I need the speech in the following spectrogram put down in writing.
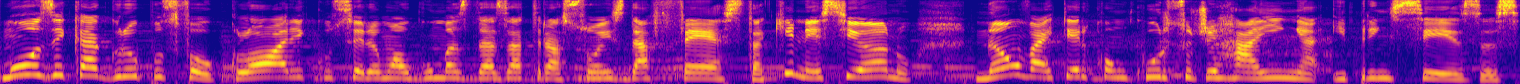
Música, grupos folclóricos serão algumas das atrações da festa, que nesse ano não vai ter concurso de rainha e princesas,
